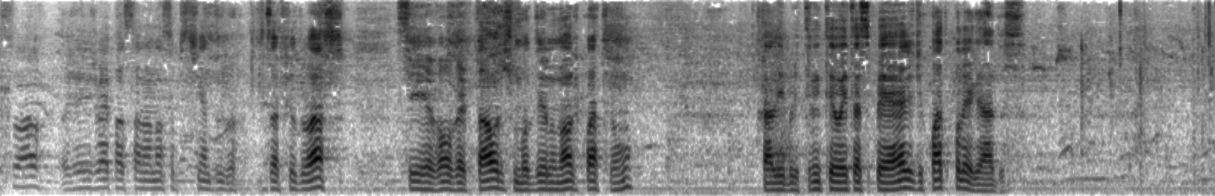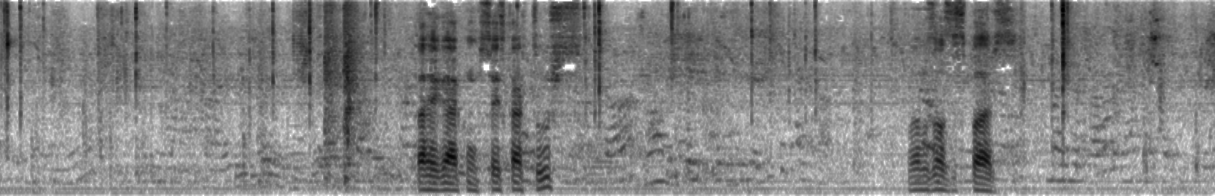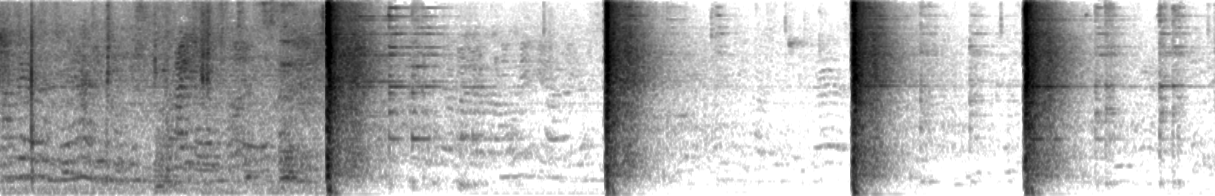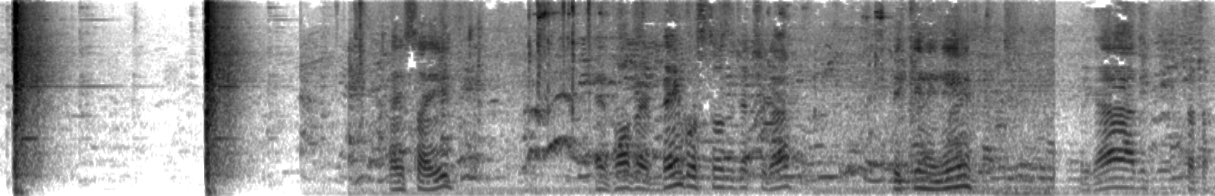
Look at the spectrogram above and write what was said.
pessoal, hoje a gente vai passar na nossa piscina do Desafio do Aço. Esse revólver Taurus, modelo 941 calibre 38 SPL de 4 polegadas. Carregar com 6 cartuchos. Vamos aos disparos É isso aí. Revólver bem gostoso de atirar. Pequenininho. Obrigado. Tchau, tchau.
